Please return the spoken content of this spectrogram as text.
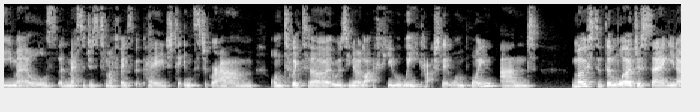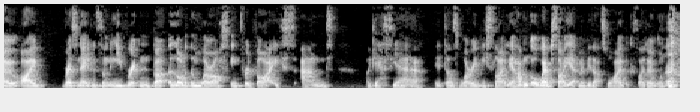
emails and messages to my Facebook page, to Instagram, on Twitter. It was you know like a few a week actually at one point, and most of them were just saying, you know, I resonated with something you've written, but a lot of them were asking for advice. And I guess, yeah, it does worry me slightly. I haven't got a website yet. Maybe that's why, because I don't want to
